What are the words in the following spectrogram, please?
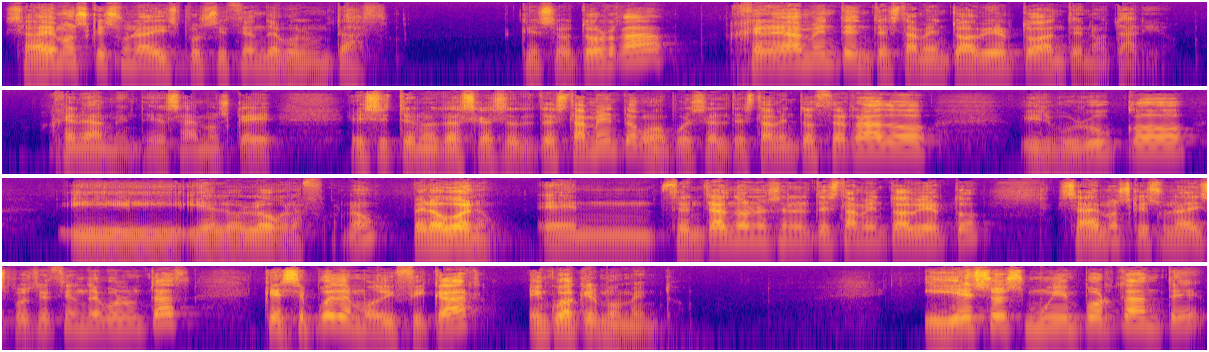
sabemos que es una disposición de voluntad, que se otorga generalmente en testamento abierto ante notario. Generalmente, ya sabemos que existen otras clases de testamento, como puede ser el testamento cerrado, el buruco, y, el hológrafo, ¿no? Pero bueno, en, centrándonos en el testamento abierto, sabemos que es una disposición de voluntad que se puede modificar en cualquier momento. Y eso es muy importante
